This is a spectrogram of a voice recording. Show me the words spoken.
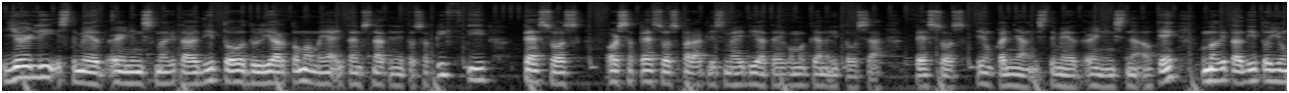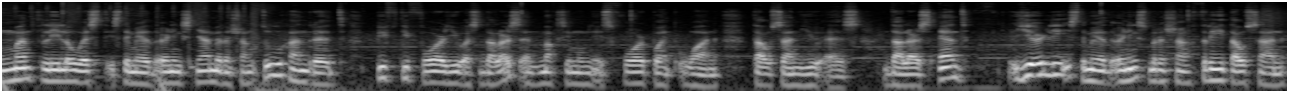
yearly estimated earnings makita dito, dolyar to mamaya i-times natin ito sa 50 pesos or sa pesos para at least may idea tayo kung magkano ito sa pesos yung kanyang estimated earnings na, okay? Kung makita dito yung monthly lowest estimated earnings niya, meron siyang 254 US dollars and maximum niya is 4.1 thousand US dollars and yearly estimated earnings meron siyang 3,000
